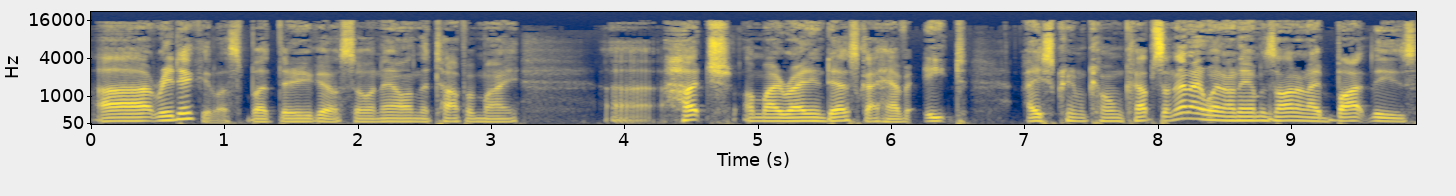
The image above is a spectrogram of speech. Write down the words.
uh, ridiculous. But there you go. So now on the top of my uh, hutch on my writing desk, I have eight ice cream cone cups. And then I went on Amazon and I bought these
